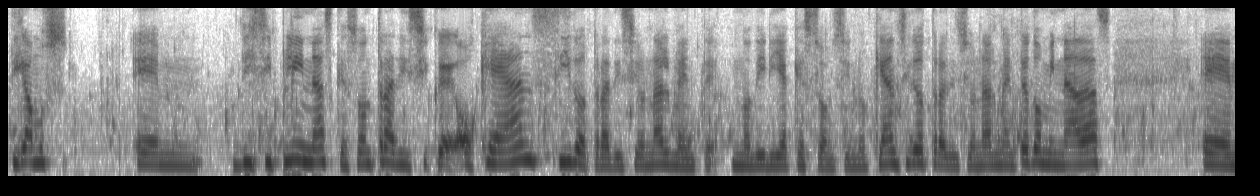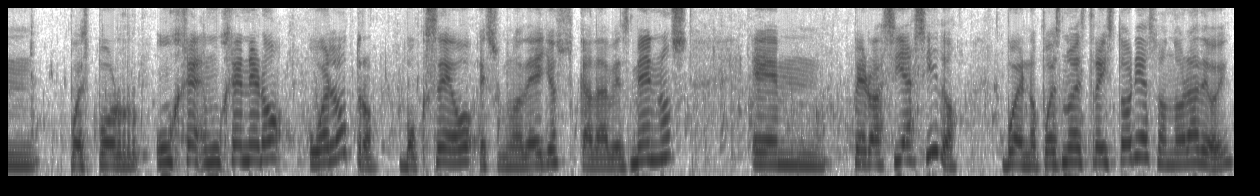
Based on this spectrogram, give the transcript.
digamos, em, disciplinas que son tradicionales o que han sido tradicionalmente, no diría que son, sino que han sido tradicionalmente dominadas em, pues por un, un, género o el otro. Boxeo es uno de ellos, cada vez menos, pero así ha sido. Bueno, pues nuestra historia sonora de hoy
